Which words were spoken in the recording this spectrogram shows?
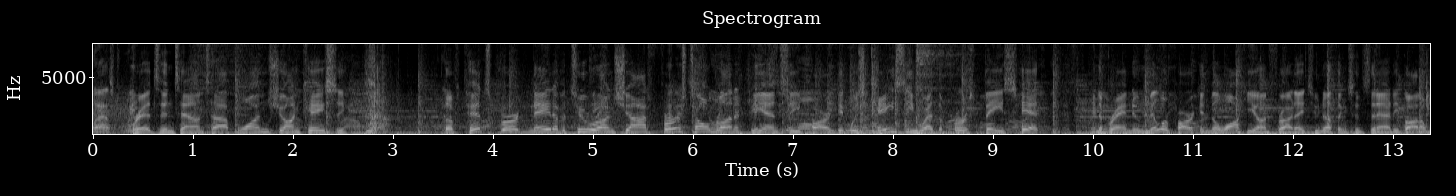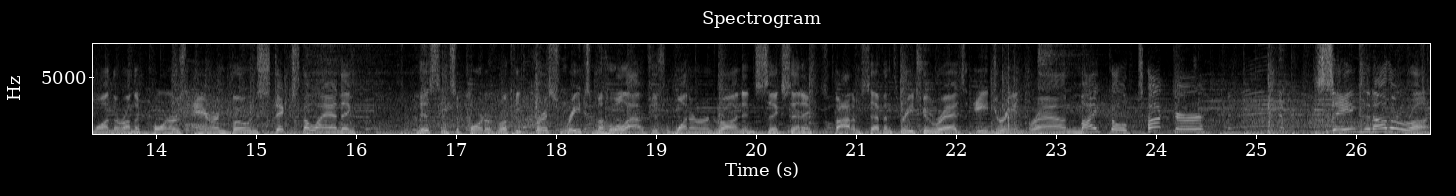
Last week. Reds in town, top one, Sean Casey. The Pittsburgh native, a two-run shot, first home run at PNC Park. It was Casey who had the first base hit in the brand new Miller Park in Milwaukee on Friday. 2-0 Cincinnati. Bottom one, they're on the corners. Aaron Boone sticks the landing. This in support of rookie Chris Reitsma, who allowed just one earned run in six innings. Bottom seven, 3-2 Reds. Adrian Brown, Michael Tucker saves another run.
